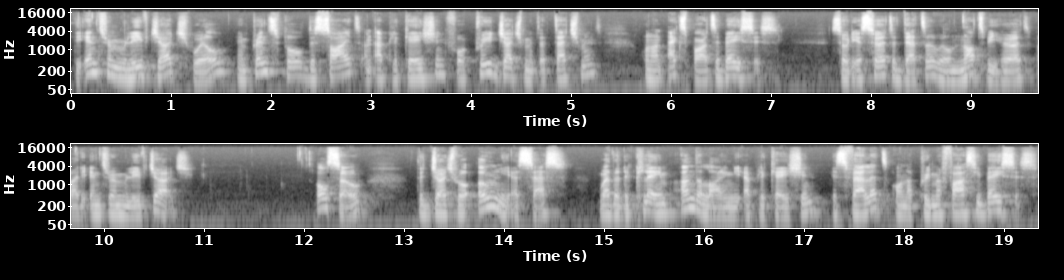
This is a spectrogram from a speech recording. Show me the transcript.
The interim relief judge will, in principle, decide an application for prejudgment attachment on an ex parte basis, so the asserted debtor will not be heard by the interim relief judge. Also, the judge will only assess whether the claim underlying the application is valid on a prima facie basis.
